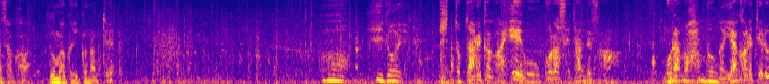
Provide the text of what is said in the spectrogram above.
まさかうまくいくなんて。ああひどい。きっと誰かが兵を怒らせたんでさ村の半分が焼かれてる。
